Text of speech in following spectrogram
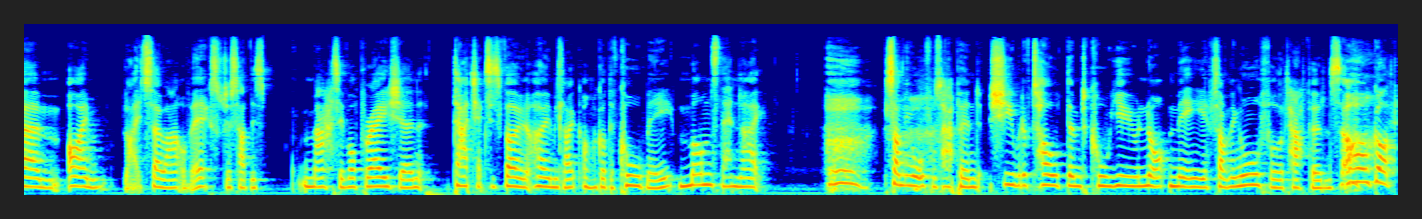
Um, I'm like so out of it 'cause I've just had this massive operation. Dad checks his phone at home. He's like, oh my God, they've called me. Mum's then like, something awful's happened. She would have told them to call you, not me, if something awful had happened. So, oh God.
